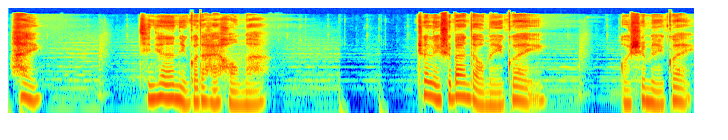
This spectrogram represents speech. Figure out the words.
嗨，今天的你过得还好吗？这里是半岛玫瑰，我是玫瑰。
